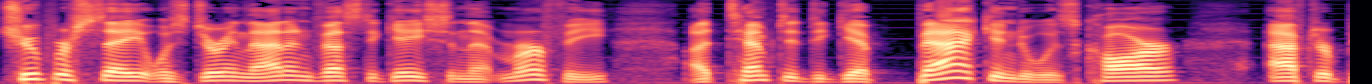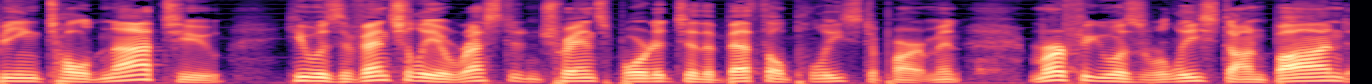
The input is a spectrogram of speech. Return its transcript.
Troopers say it was during that investigation that Murphy attempted to get back into his car after being told not to. He was eventually arrested and transported to the Bethel Police Department. Murphy was released on bond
